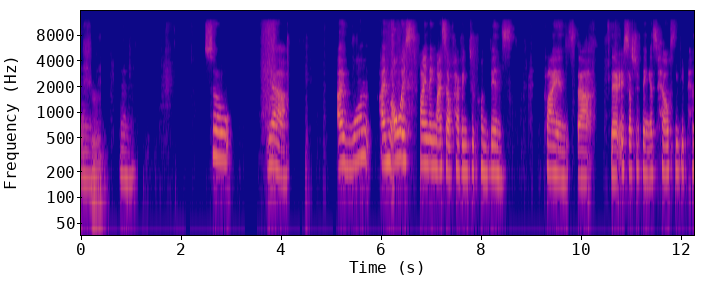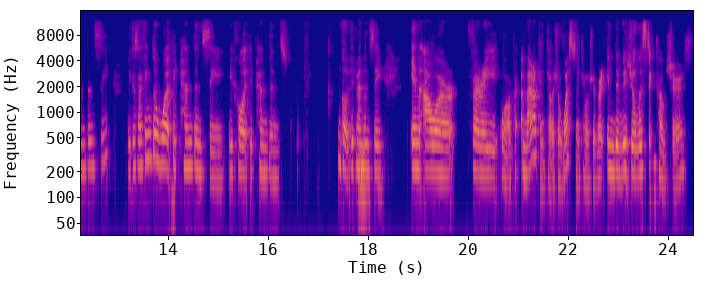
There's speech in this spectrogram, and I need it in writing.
mm. sure. Mm. So, yeah, I want, I'm always finding myself having to convince clients that there is such a thing as healthy dependency because I think the word dependency, you call it dependence, you call it dependency mm. in our very well American culture, Western culture, very individualistic cultures.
